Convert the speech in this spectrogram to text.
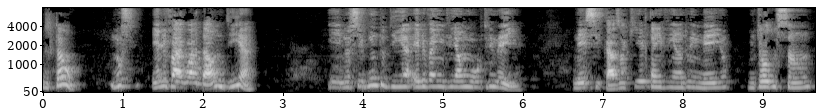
Então, ele vai aguardar um dia e no segundo dia ele vai enviar um outro e-mail. Nesse caso aqui, ele está enviando um e-mail introdução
